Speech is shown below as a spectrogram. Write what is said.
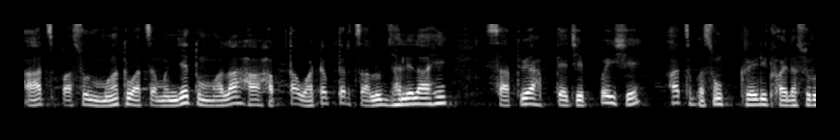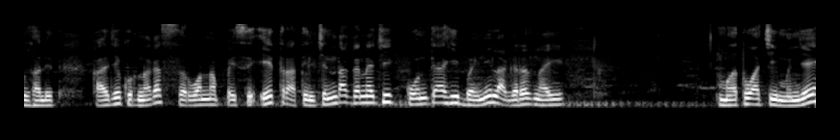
आजपासून महत्त्वाचं म्हणजे तुम्हाला हा हप्ता वाटप तर चालूच झालेला आहे. सातव्या हप्त्याचे पैसे आजपासून क्रेडिट व्हायला सुरू झालेत. काळजी करू नका सर्वांना पैसे येत राहतील. चिंता करण्याची कोणत्याही बहिणीला गरज नाही. महत्त्वाची म्हणजे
